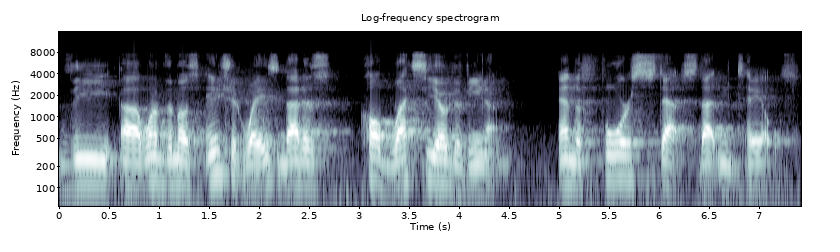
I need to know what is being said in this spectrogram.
the uh, one of the most ancient ways, and that is called Lectio Divina, and the four steps that entails.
